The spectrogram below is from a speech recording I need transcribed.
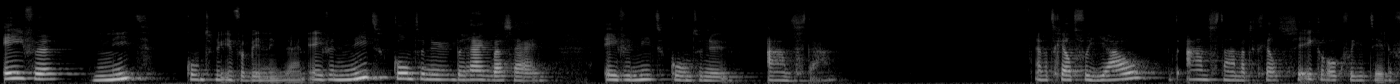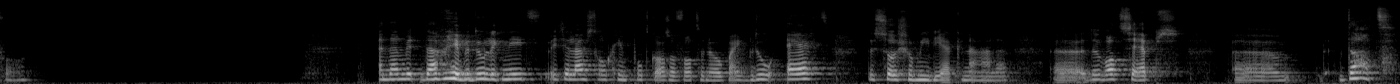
even niet continu in verbinding zijn. Even niet continu bereikbaar zijn. Even niet continu aanstaan. En dat geldt voor jou, het aanstaan, maar dat geldt zeker ook voor je telefoon. En daarmee bedoel ik niet, weet je, luister ook geen podcast of wat dan ook, maar ik bedoel echt de social media kanalen, uh, de WhatsApps, uh, dat.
